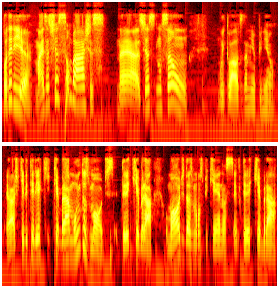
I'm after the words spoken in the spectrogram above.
poderia. Mas as chances são baixas, né? As chances não são muito altas, na minha opinião. Eu acho que ele teria que quebrar muitos moldes. Ele teria que quebrar o molde das mãos pequenas, ele teria que quebrar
